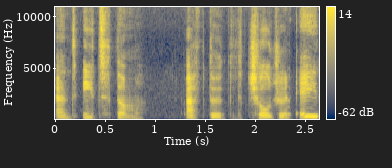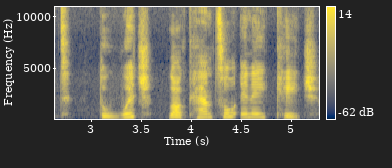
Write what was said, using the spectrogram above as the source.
and eat them. After the children ate, the witch locked Hansel in a cage.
